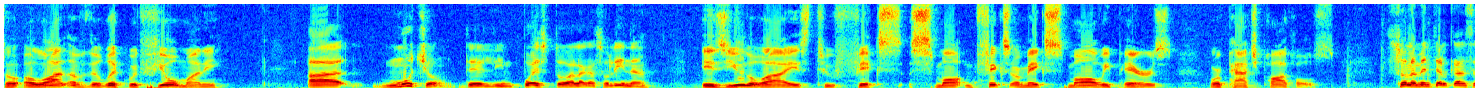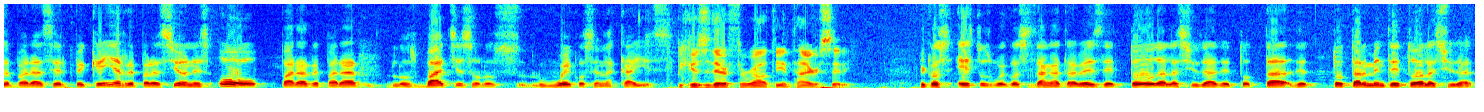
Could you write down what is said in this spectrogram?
So a lot of the liquid fuel money A mucho del impuesto a la gasolina is utilized to fix small fix or make small repairs or patch potholes. solamente alcanza para hacer pequeñas reparaciones o para reparar los baches o los huecos en las calles. because they're throughout the entire city. Because estos huecos están a través de toda la ciudad, de, total, de totalmente de toda la ciudad.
